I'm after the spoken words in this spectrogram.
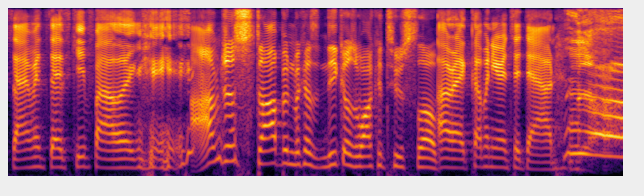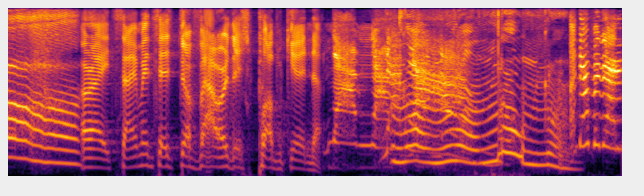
Simon says keep following me. I'm just stopping because Nico's walking too slow. All right, come in here and sit down. All right, Simon says devour this pumpkin. Enough of that, enough of that.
